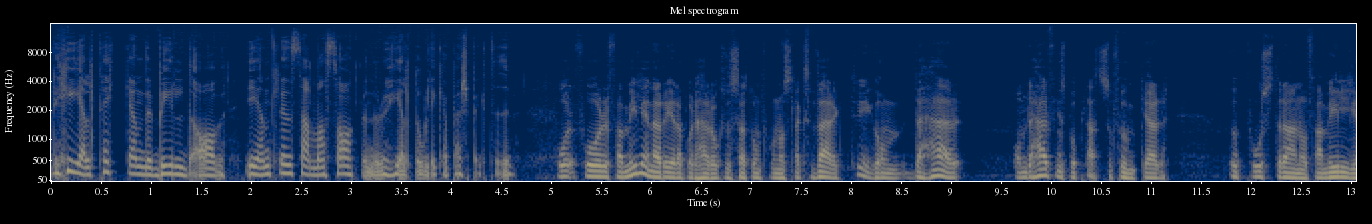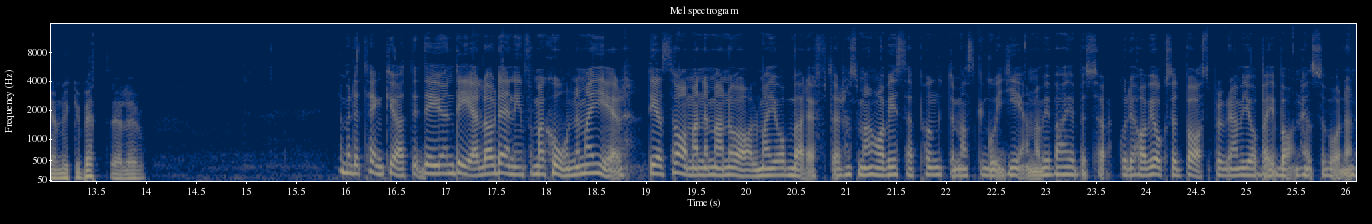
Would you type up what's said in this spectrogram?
heltäckande bild av egentligen samma sak men ur helt olika perspektiv. Får, får familjerna reda på det här också så att de får något slags verktyg om det här, om det här finns på plats så funkar uppfostran och familjen mycket bättre eller? Ja, men det tänker jag att det är ju en del av den informationen man ger. Dels har man en manual man jobbar efter, så man har vissa punkter man ska gå igenom vid varje besök. Och det har vi också ett basprogram, vi jobbar i barnhälsovården.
